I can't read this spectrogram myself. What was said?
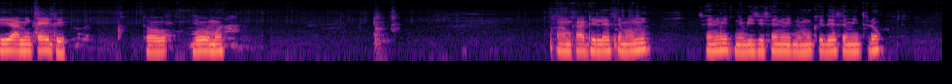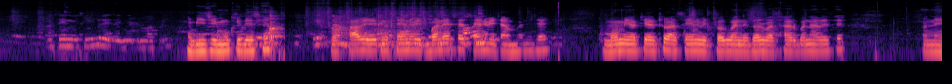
એ આમી કાઢી તો બહુ મસ્ત આમ કાઢી લેશે મમ્મી સેન્ડવિચ ને બીજી સેન્ડવિચને મૂકી દેશે મિત્રો. સેન્ડવિચ મિત્રો ને બીજી મૂકી દેશે. તો આવી રીતનું સેન્ડવિચ બને છે. સેન્ડવિચ આમ બની જાય. મમ્મી અત્યારે જો આ સેન્ડવિચ ભગવાનને ધરવા થાર બનાવે છે. અને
